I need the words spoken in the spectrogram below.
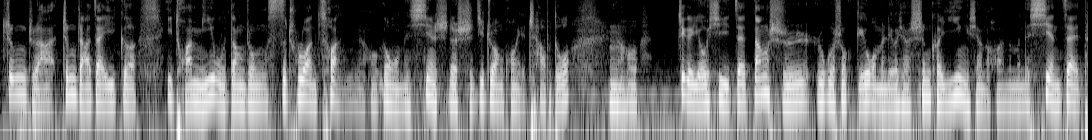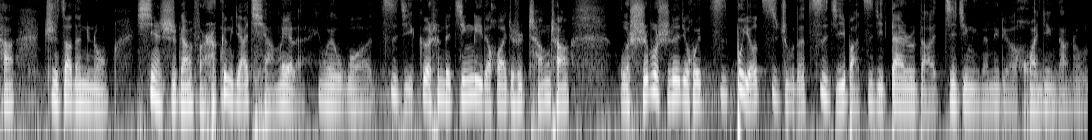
挣扎挣扎在一个一团迷雾当中四处乱窜，然后跟我们现实的实际状况也差不多。嗯然后这个游戏在当时如果说给我们留下深刻印象的话，那么那现在它制造的那种现实感反而更加强烈了。因为我自己个人的经历的话，就是常常我时不时的就会自不由自主的自己把自己带入到寂静岭的那个环境当中。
